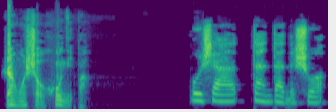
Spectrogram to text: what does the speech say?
让我守护你吧。布莎淡淡的说，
